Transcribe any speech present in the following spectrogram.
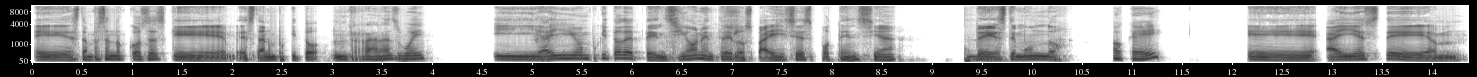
Eh, están pasando cosas que están un poquito raras, güey. Y hay un poquito de tensión entre los países potencia de este mundo. Ok. Eh, hay este. Um,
